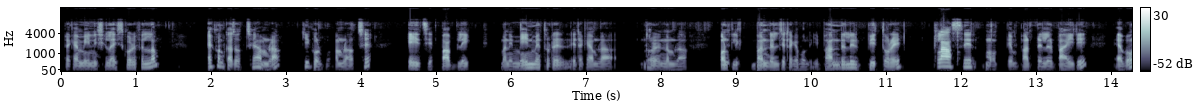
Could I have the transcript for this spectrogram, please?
এটাকে আমি ইনিশিয়ালাইজ করে ফেললাম। এখন কাজ হচ্ছে আমরা কি করব? আমরা হচ্ছে এই যে পাবলিক মানে মেইন মেথডের এটাকে আমরা ধরেন আমরা অন ক্লিক বান্ডেল যেটাকে বলি। বান্ডেলের ভিতরে ক্লাসের মধ্যে, বান্ডেলের বাইরে এবং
